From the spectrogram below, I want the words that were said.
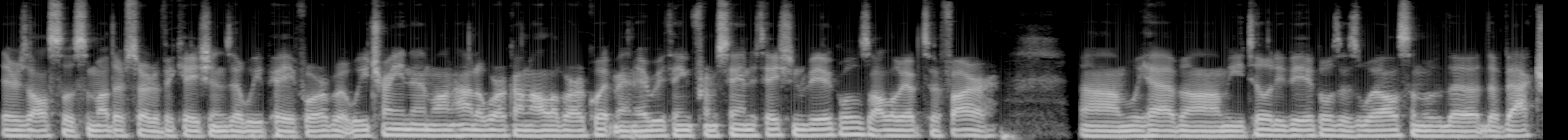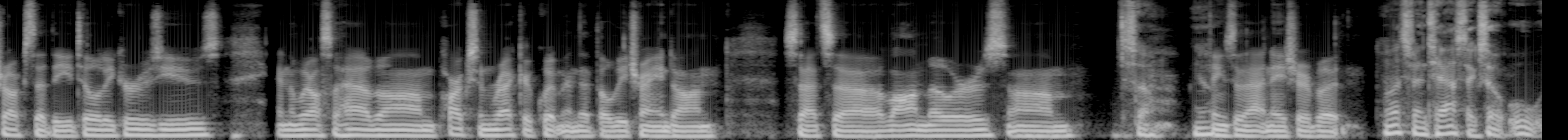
There's also some other certifications that we pay for, but we train them on how to work on all of our equipment, everything from sanitation vehicles all the way up to fire. Um, we have um, utility vehicles as well, some of the the vac trucks that the utility crews use, and then we also have um, parks and rec equipment that they'll be trained on. So that's uh, lawn mowers, um, so yeah. things of that nature. But well, that's fantastic. So,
